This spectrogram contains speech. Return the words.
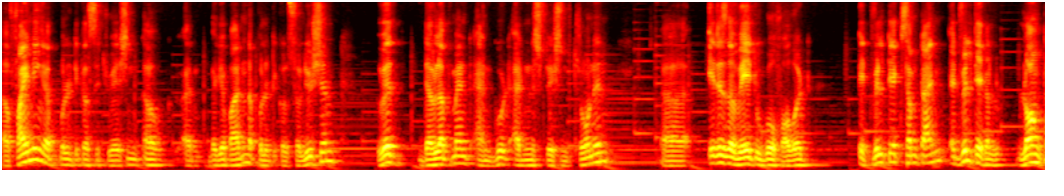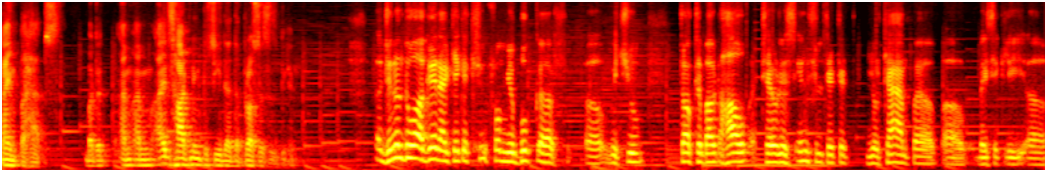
uh, finding a political situation, uh, I beg your pardon, a political solution with development and good administration thrown in. Uh, it is the way to go forward. It will take some time. It will take a long time, perhaps but it, I'm, I'm, it's heartening to see that the process has begun. Uh, General Dua, again, I take a cue from your book, uh, uh, which you talked about how terrorists infiltrated your camp, uh, uh, basically. Uh,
